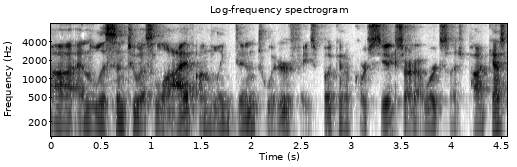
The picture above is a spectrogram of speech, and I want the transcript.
uh, and listen to us live on LinkedIn, Twitter, Facebook, and of course, cxr.org slash podcast,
